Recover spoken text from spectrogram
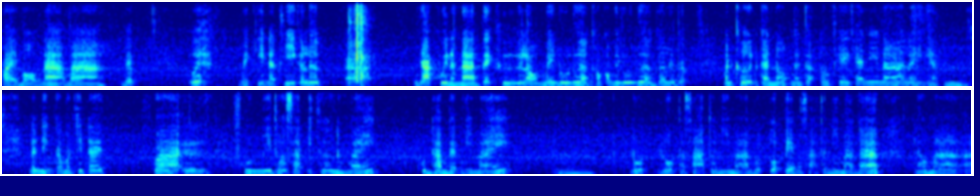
ไปมองหน้ามา แบบเอ้ยไม่กี่นาทีก็เลิกอ่า อยากคุยนานๆ แต่คือเราไม่รู้เรื่องเขาก็ไม่รู้เรื่องก็เลยแบบมันเขินกันเนาะงั้นก็โอเคแค่นี้นะอะไรอย่างเงี้ยอืมแล้วหนิงก็มาคิดได้ว่าเออคุณมีโทรศัพท์อีกเครื่องหนึ่งไหมคุณทำแบบนี้ไหมอืมโหลดโหลดภาษาตัวนี้มาโหลดตัวแปลภาษาตัวนี้มานะ แล้วมาอ่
